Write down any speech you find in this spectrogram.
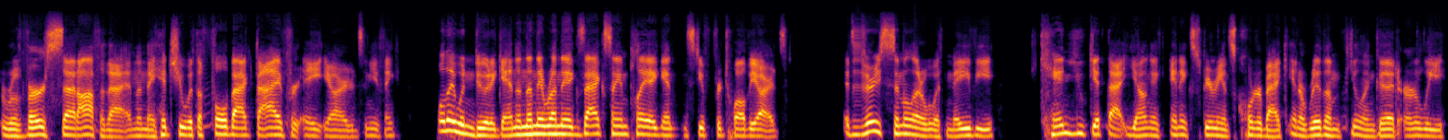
reverse set off of that and then they hit you with a fullback dive for eight yards and you think well they wouldn't do it again and then they run the exact same play against you for 12 yards it's very similar with navy can you get that young inexperienced quarterback in a rhythm feeling good early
